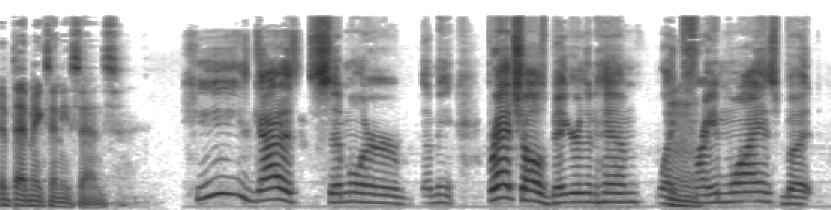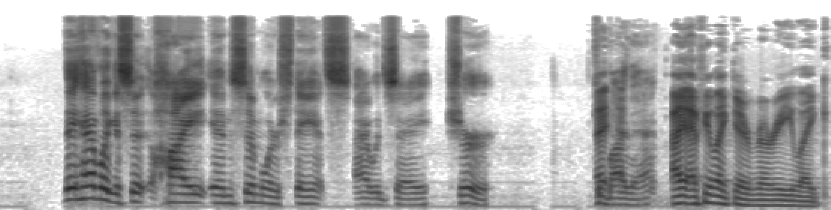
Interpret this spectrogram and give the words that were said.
if that makes any sense. He's got a similar. I mean, Bradshaw's bigger than him, like Mhm. frame wise, but they have like a height and similar stance. I would say, sure, I- buy that. I, I feel like they're very like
